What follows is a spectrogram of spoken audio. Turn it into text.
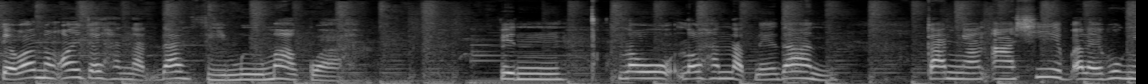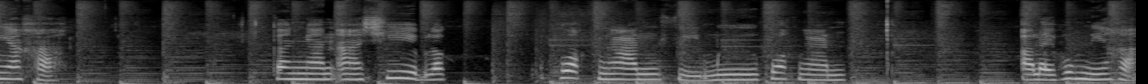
แต่ว่าน้องอ้อยจะถนัดด้านฝีมือมากกว่า เป็น เราเราถนัดในด้าน การงานอาชีพอะไรพวกนี้ค่ะ การงานอาชีพแล้วพวกงานฝีมือพวกงานอะไรพวกนี้ค่ะ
